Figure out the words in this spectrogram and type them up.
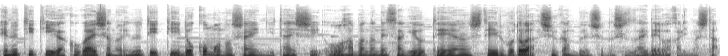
NTT が子会社の NTT ドコモの社員に対し大幅な値下げを提案していることが週刊文春の取材で分かりました。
